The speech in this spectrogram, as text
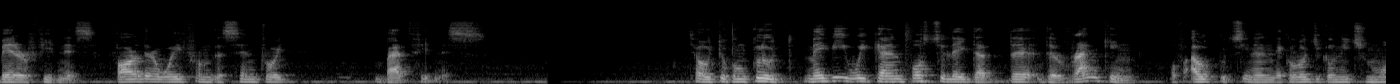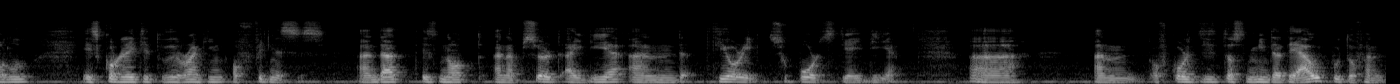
better fitness. Farther away from the centroid, bad fitness. So to conclude, maybe we can postulate that the, the ranking of outputs in an ecological niche model is correlated to the ranking of fitnesses. And that is not an absurd idea and theory supports the idea. Uh, and of course, this doesn't mean that the output of an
